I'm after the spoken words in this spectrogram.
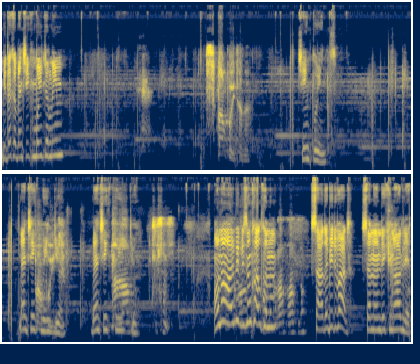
Bir dakika ben checkpoint alayım. Spam point adı. Checkpoint. Ben checkpoint Checkpoint. diyorum. Ben checkpoint lan. diyorum. Küçüksüz. Ana harbi bizim kalkanım. Ha, ha, ha. Sağda biri var. Sen öndekini hallet.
